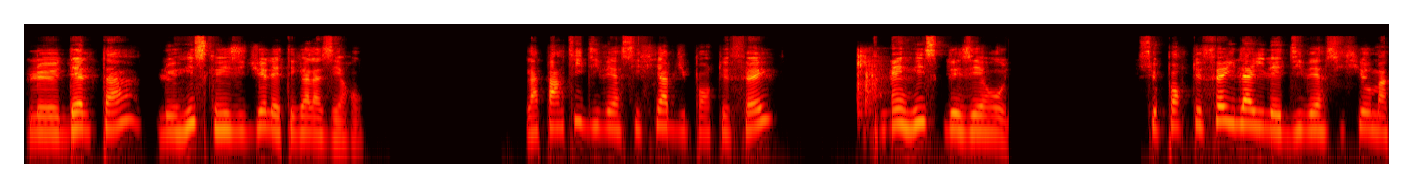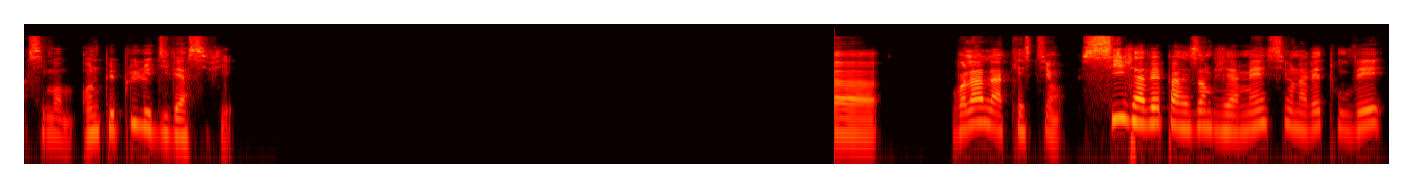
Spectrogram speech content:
le delta, le risque résiduel est égal à 0. La partie diversifiable du portefeuille a un risque de 0. Ce portefeuille-là, il est diversifié au maximum. On ne peut plus le diversifier. Euh, voilà la question. Si j'avais, par exemple, Germain, si on avait trouvé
